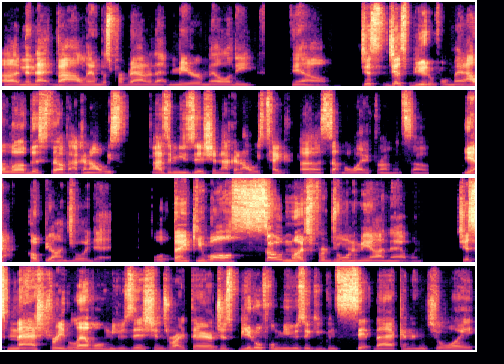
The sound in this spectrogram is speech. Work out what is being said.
Uh, and then that violin was providing that mirror melody. You know, just just beautiful, man. I love this stuff. I can always, as a musician, I can always take uh, something away from it. So yeah, hope y'all enjoyed that. Well, thank you all so much for joining me on that one. Just mastery level musicians right there. Just beautiful music you can sit back and enjoy.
